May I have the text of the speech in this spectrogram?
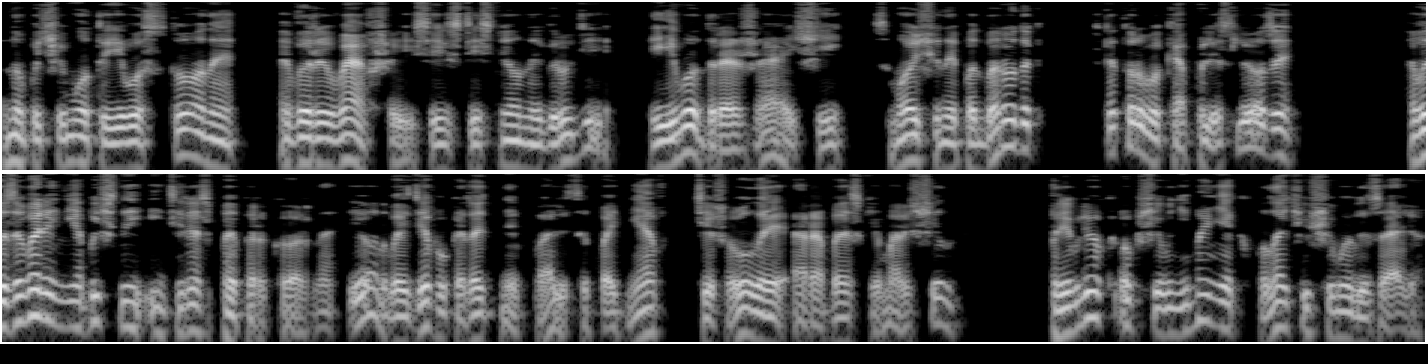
но почему-то его стоны, вырывавшиеся из стесненной груди, и его дрожащий, сморщенный подбородок, с которого капали слезы, вызывали необычный интерес Пепперкорна, и он, войдя в указательный палец и подняв тяжелые арабески морщин, привлек общее внимание к плачущему Визалю.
